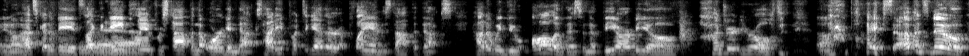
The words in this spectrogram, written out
You know, that's going to be, it's like yeah. the game plan for stopping the Oregon Ducks. How do you put together a plan to stop the Ducks? How do we do all of this in a VRBO 100 year old uh, place? Oven's new,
